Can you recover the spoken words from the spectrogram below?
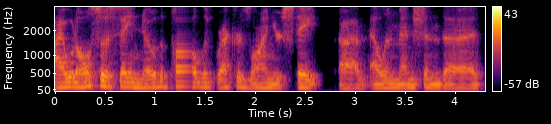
I would also say know the public records law in your state. Uh, Ellen mentioned the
